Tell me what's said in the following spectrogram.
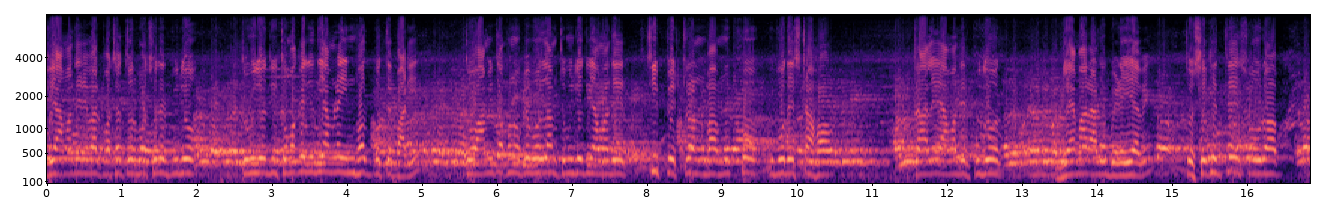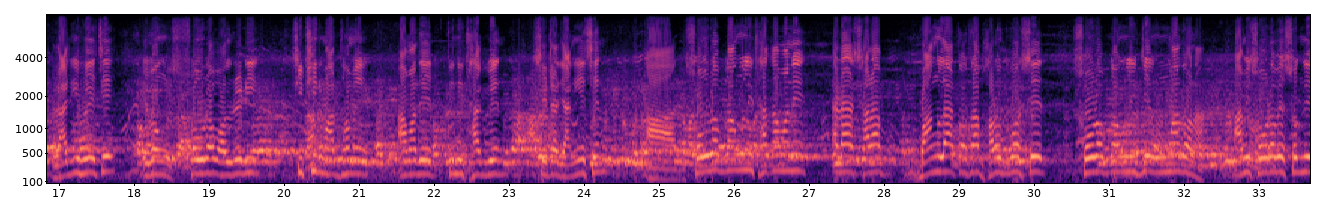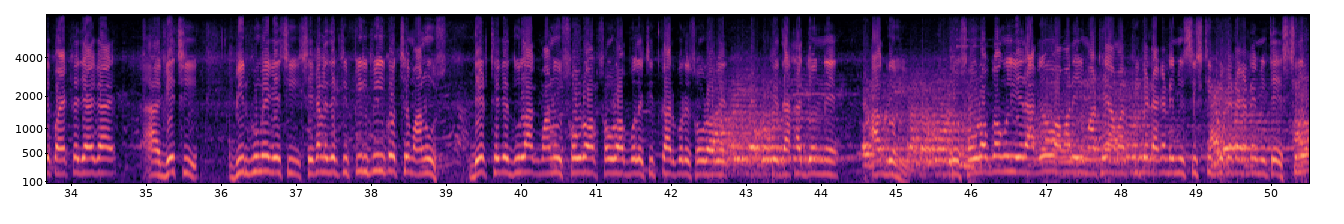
যে আমাদের এবার পঁচাত্তর বছরের পুজো তুমি যদি, তোমাকে যদি আমরা ইনভলভ করতে পারি, তো আমি তখন ওকে বললাম, তুমি যদি আমাদের চিফ পেট্রন বা মুখ্য উপদেষ্টা হও, তাহলে আমাদের পুজোর গ্ল্যামার আরও বেড়ে যাবে। তো সেক্ষেত্রে সৌরভ রাজি হয়েছে এবং সৌরভ অলরেডি চিঠির মাধ্যমে আমাদের তিনি থাকবেন, সেটা জানিয়েছেন। আর সৌরভ গাঙ্গুলি থাকা মানে একটা সারা বাংলা তথা ভারতবর্ষের সৌরভ গাঙ্গুলির যে উন্মাদনা, আমি সৌরভের সঙ্গে কয়েকটা জায়গায় গেছি, বীরভূমে গেছি, সেখানে দেখছি পিলপিল করছে মানুষ, দেড় থেকে দু লাখ মানুষ সৌরভ সৌরভ বলে চিৎকার করে সৌরভের কে দেখার জন্যে আগ্রহী। তো সৌরভ গাঙ্গুলি এর আগেও আমার এই মাঠে আমার ক্রিকেট একাডেমি, সৃষ্টি ক্রিকেট একাডেমিতে এসেছিল।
